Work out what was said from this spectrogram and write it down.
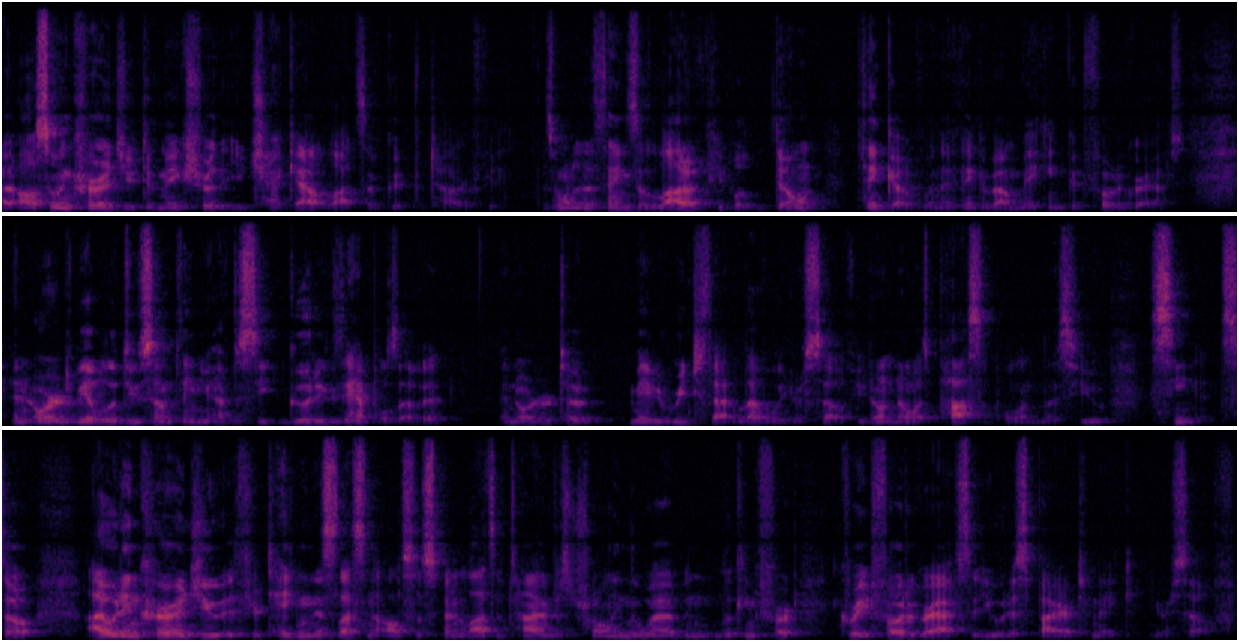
I'd also encourage you to make sure that you check out lots of good photography. It's one of the things a lot of people don't think of when they think about making good photographs. And in order to be able to do something, you have to see good examples of it in order to maybe reach that level yourself. You don't know what's possible unless you've seen it. So I would encourage you, if you're taking this lesson, to also spend lots of time just trolling the web and looking for great photographs that you would aspire to make yourself.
